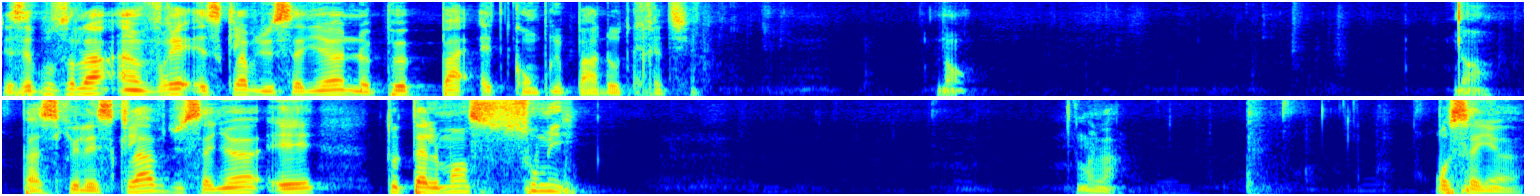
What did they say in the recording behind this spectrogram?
Et c'est pour cela un vrai esclave du Seigneur ne peut pas être compris par d'autres chrétiens. Non. Non. Parce que l'esclave du Seigneur est totalement soumis. Voilà. Au Seigneur.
